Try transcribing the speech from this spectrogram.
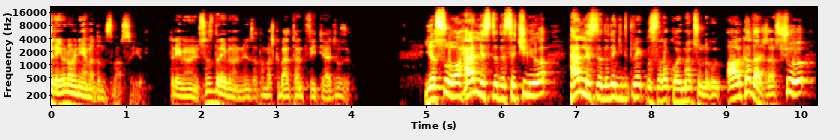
Draven oynayamadığınız varsayıyorum. Draven oynuyorsanız Draven oynayın zaten başka bir alternatife ihtiyacınız yok. Yasuo her listede seçiliyor. Her listede de gidip Reckless'lara koymak zorunda. Arkadaşlar şu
